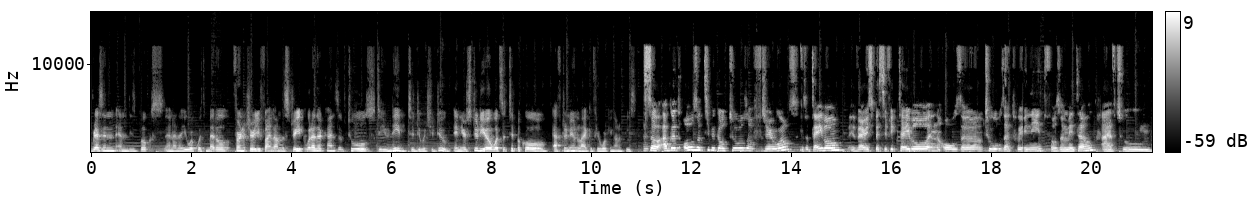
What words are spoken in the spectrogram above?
resin and these books, and I know you work with metal furniture you find on the street. What other kinds of tools do you need to do what you do? In your studio, what's a typical afternoon like if you're working on a piece? So I've got all the typical tools of jewels, the table, a very specific table, and all the tools that we need for the metal. I have to,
